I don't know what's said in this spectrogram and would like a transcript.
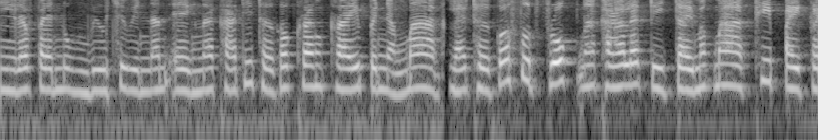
นีและแฟนหนุ่มวิวชวินนั่นเองนะคะ ที่เธอก็คลั่งไคล้เป็นอย่างมาก และเธอก็สุดฟลุกนะคะ และดีใจมากๆ ที่ไปไกล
